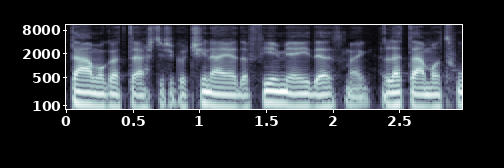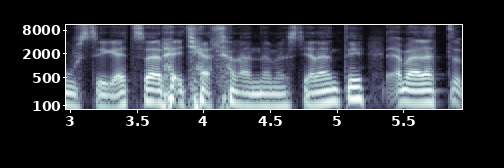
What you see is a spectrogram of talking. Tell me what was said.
támogatást, és akkor csináljad a filmjeidet, meg letámad 20 cég egyszer, egyáltalán nem ezt jelenti. Emellett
